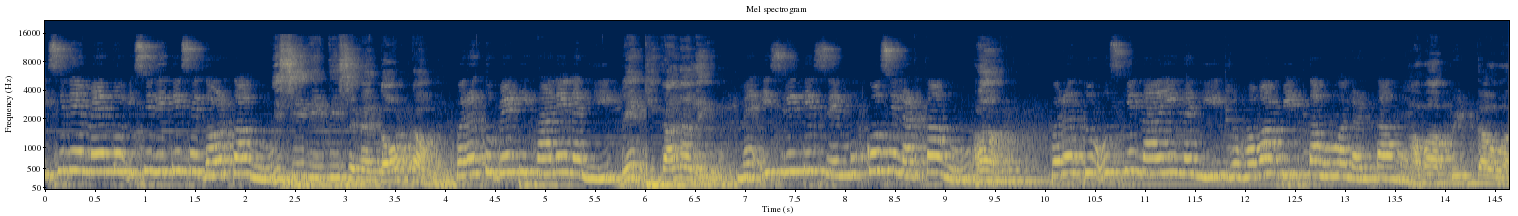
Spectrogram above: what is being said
इसीलिए मैं तो इसी रीति से दौड़ता हूँ। इसी रीति से मैं दौड़ता हूँ। परंतु बे ठिकाने नहीं। बेठिकाना नहीं। मैं इस रीति से मुक्कों से लड़ता हूँ। हाँ। परंतु उसकी नाई नहीं, जो हवा पीटता हुआ लड़ता है। हवा पीटता हुआ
